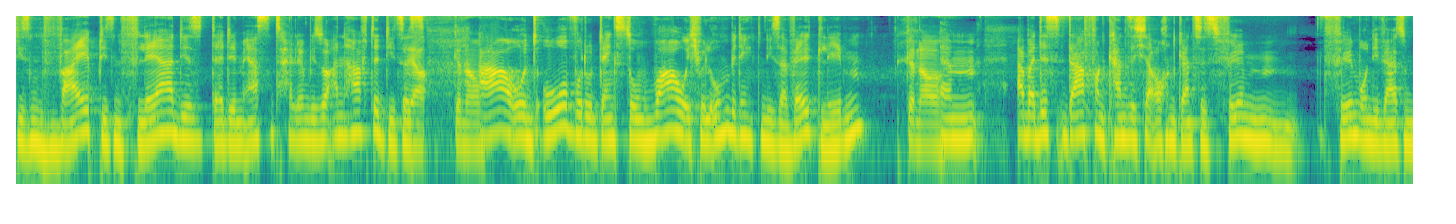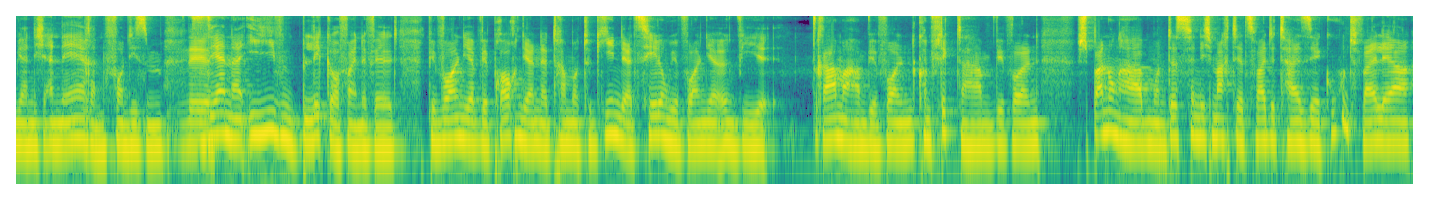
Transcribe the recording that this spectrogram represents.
diesen Vibe, diesen Flair, dieses, der dem ersten Teil irgendwie so anhaftet. Dieses ja, genau. A und O, wo du denkst so, wow, ich will unbedingt in dieser Welt leben. Genau. Ähm, aber das, davon kann sich ja auch ein ganzes Film, Filmuniversum ja nicht ernähren, von diesem nee. sehr naiven Blick auf eine Welt. Wir wollen ja, wir brauchen ja eine Dramaturgie in der Erzählung, wir wollen ja irgendwie Drama haben, wir wollen Konflikte haben, wir wollen Spannung haben. Und das, finde ich, macht der zweite Teil sehr gut, weil er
